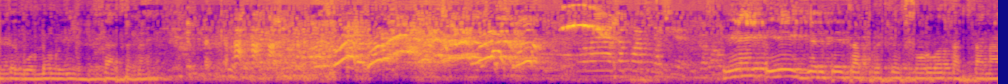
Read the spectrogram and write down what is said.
काहीतरी बोललं म्हणजे घडतं असं नाही एक एक जनतेचा प्रश्न सोडवत असताना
